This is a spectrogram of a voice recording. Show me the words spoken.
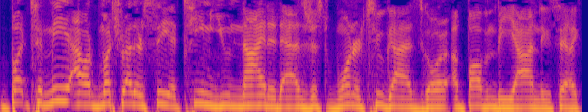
But to me, I would much rather see a team united as just one or two guys go above and beyond and say like,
